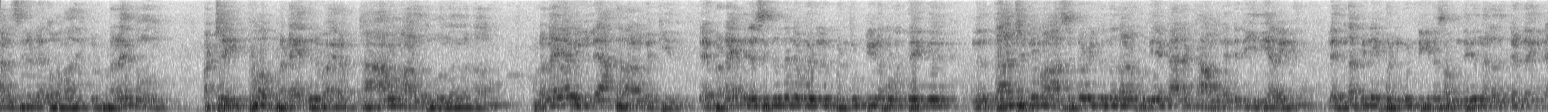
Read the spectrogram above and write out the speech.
മനസ്സിലെ തോന്നാതിരിക്കുള്ളൂ. പ്രണയം തോന്നും. പക്ഷെ ഇപ്പോ പ്രണയത്തിന് പകരം കാമമാണ് തോന്നുന്നതാണ് പ്രണയം ഇല്ലാത്തതാണ് പറ്റിയത്. പ്രണയം നിരസിക്കുന്നതിന്റെ മുകളിൽ പെൺകുട്ടിയുടെ മുഖത്തേക്ക് നിർദ്ദാക്ഷിണ്യം ആസിഡ് ഒഴിക്കുന്നതാണ് പുതിയ കാല കാമുകന്റെ രീതി അറിയുന്നത്. എന്നാ പിന്നെ ഈ പെൺകുട്ടിയുടെ സൗന്ദര്യം നിലനിൽക്കേണ്ടതില്ല.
